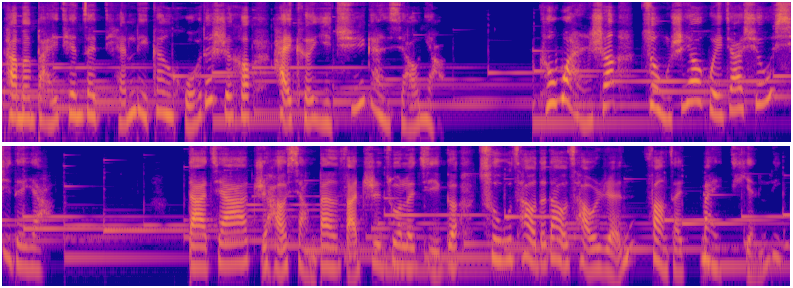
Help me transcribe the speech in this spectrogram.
他们白天在田里干活的时候还可以驱赶小鸟，可晚上总是要回家休息的呀。大家只好想办法制作了几个粗糙的稻草人，放在麦田里。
